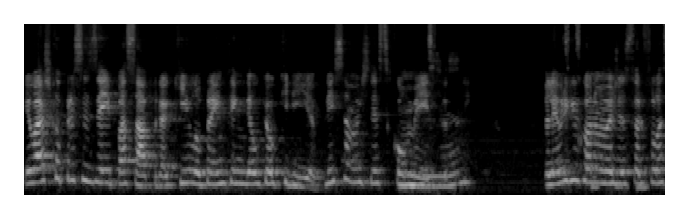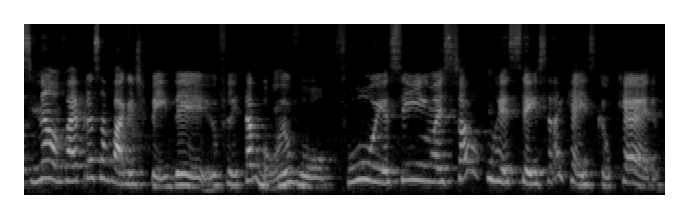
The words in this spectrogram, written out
Eu acho que eu precisei passar por aquilo para entender o que eu queria, principalmente nesse começo, uhum. assim. Eu lembro que quando o meu gestor falou assim, não, vai para essa vaga de P&D, eu falei, tá bom, eu vou. Fui, assim, mas só com receio, será que é isso que eu quero?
